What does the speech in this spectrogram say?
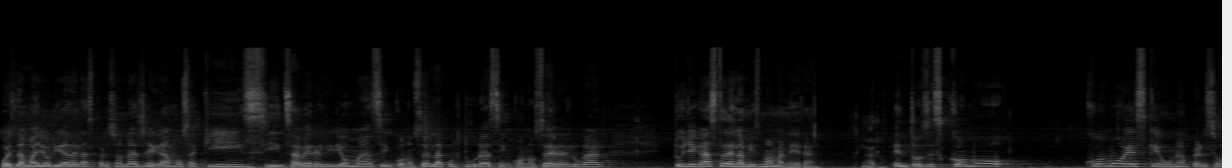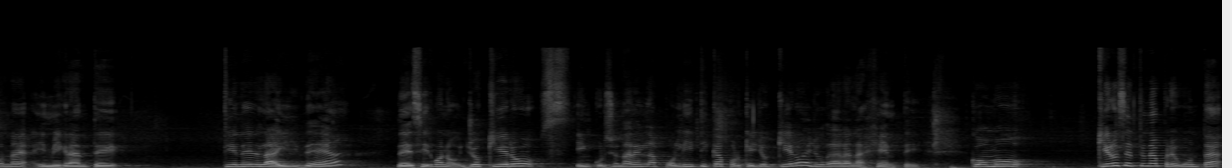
pues la mayoría de las personas llegamos aquí sin saber el idioma, sin conocer la cultura, sin conocer el lugar, tú llegaste de la misma manera. Claro. Entonces, ¿cómo, cómo es que una persona inmigrante tiene la idea de decir, bueno, yo quiero incursionar en la política porque yo quiero ayudar a la gente. ¿Cómo? Quiero hacerte una pregunta.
